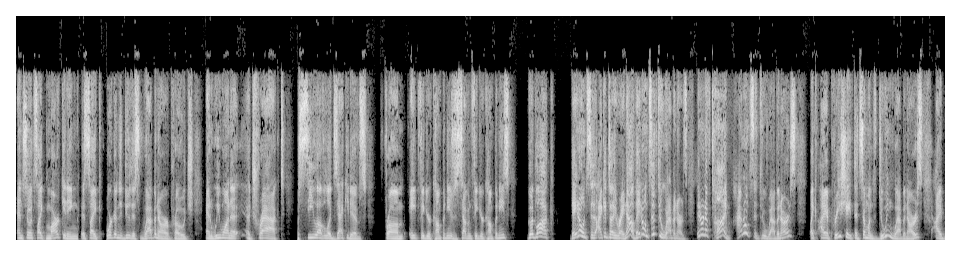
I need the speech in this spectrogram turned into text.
And so it's like marketing. It's like we're going to do this webinar approach and we want to attract C level executives from eight figure companies or seven figure companies. Good luck. They don't sit, I can tell you right now, they don't sit through webinars. They don't have time. I don't sit through webinars. Like I appreciate that someone's doing webinars. I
